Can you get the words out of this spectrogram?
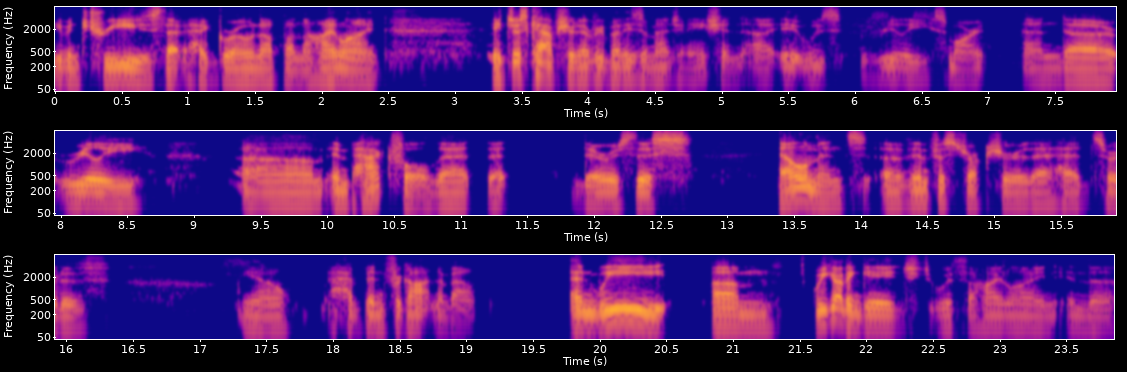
even trees that had grown up on the high line it just captured everybody's imagination. Uh, it was really smart and uh, really um, impactful that that there was this element of infrastructure that had sort of you know had been forgotten about. And we um, we got engaged with the High Line in the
